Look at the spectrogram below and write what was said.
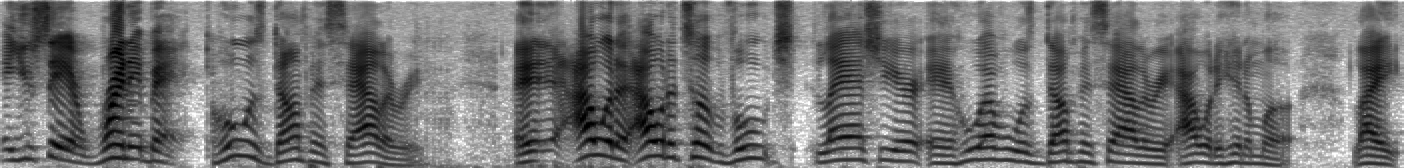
And you said run it back. who was dumping salary? I would have I would have took Vooch last year, and whoever was dumping salary, I would have hit him up. Like,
